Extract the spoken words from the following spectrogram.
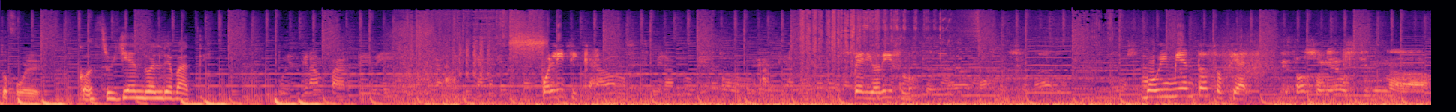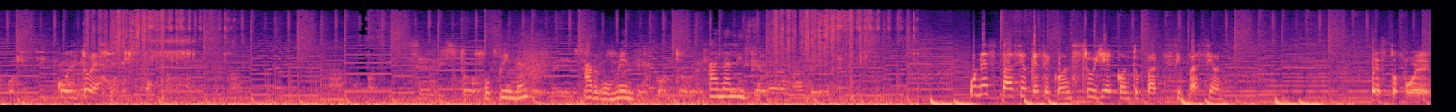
Esto fue Construyendo el debate. Pues gran parte de la Política. estábamos esperando esto hacia Periodismo. Movimientos sociales. Estados Unidos tiene una política Cultura. Opina, argumenta, analiza. Un espacio que se construye con tu participación. Esto fue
